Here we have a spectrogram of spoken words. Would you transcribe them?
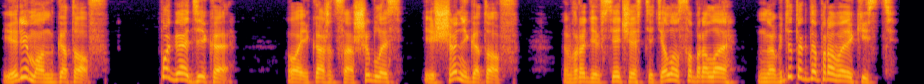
и ремонт готов. Погоди-ка. Ой, кажется, ошиблась, ещё не готов. Вроде все части тела собрала, но где тогда правая кисть?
